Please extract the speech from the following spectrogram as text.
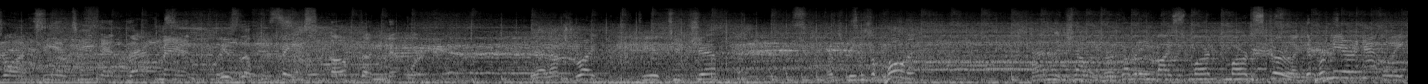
9 on TNT, and that man is the face of the network. Yeah, that's right. TNT champ. Let's meet his opponent. And the challenger, accompanied by Smart Mark Sterling, the premier athlete,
